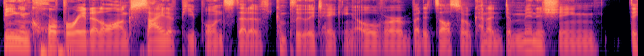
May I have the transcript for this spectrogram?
being incorporated alongside of people instead of completely taking over, but it's also kind of diminishing the,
